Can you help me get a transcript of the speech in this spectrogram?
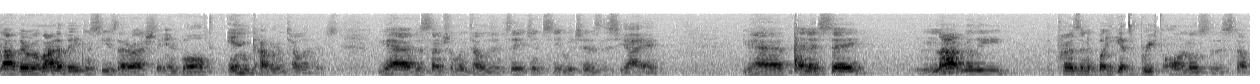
Now, there are a lot of agencies that are actually involved in counterintelligence. You have the Central Intelligence Agency, which is the CIA. You have NSA, not really the president, but he gets briefed on most of this stuff.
